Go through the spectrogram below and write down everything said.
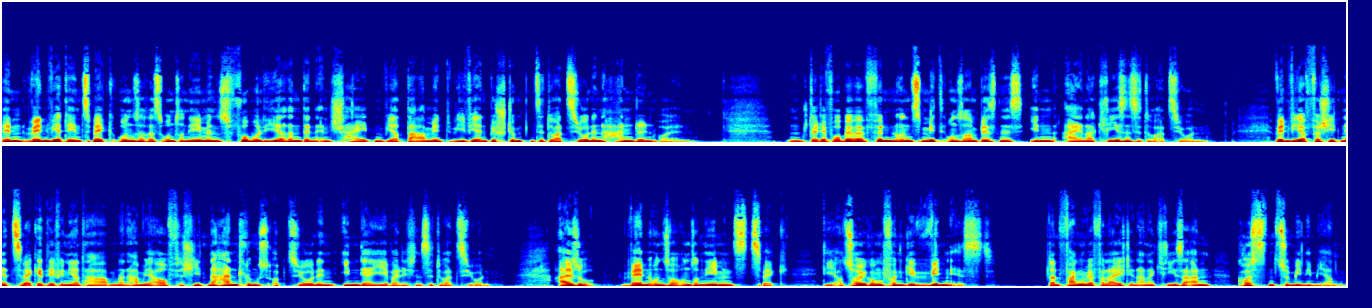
Denn wenn wir den Zweck unseres Unternehmens formulieren, dann entscheiden wir damit, wie wir in bestimmten Situationen handeln wollen. Stell dir vor, wir befinden uns mit unserem Business in einer Krisensituation. Wenn wir verschiedene Zwecke definiert haben, dann haben wir auch verschiedene Handlungsoptionen in der jeweiligen Situation. Also, wenn unser Unternehmenszweck die Erzeugung von Gewinn ist, dann fangen wir vielleicht in einer Krise an, Kosten zu minimieren.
